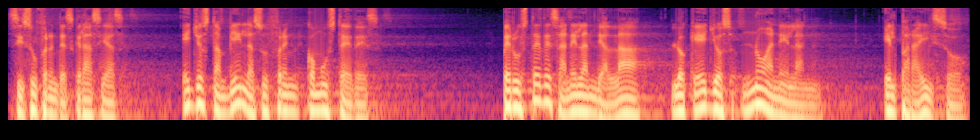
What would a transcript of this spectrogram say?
Si sufren desgracias, ellos también las sufren como ustedes. Pero ustedes anhelan de Allah lo que ellos no anhelan, el paraíso.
